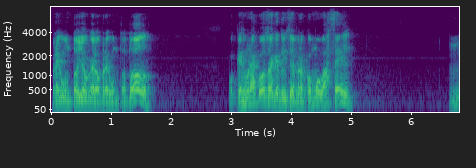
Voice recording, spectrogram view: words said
Pregunto yo que lo pregunto todo. Porque es una cosa que tú dices, pero ¿cómo va a ser? Mm.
